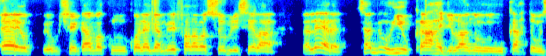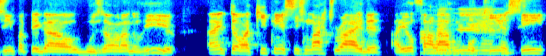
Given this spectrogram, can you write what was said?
é, eu, eu chegava com um colega meu e falava sobre, sei lá, galera, sabe o Rio Card lá no cartãozinho para pegar o busão lá no Rio? ah, então, aqui tem esse Smart Rider. Aí eu falava uhum. um pouquinho assim,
